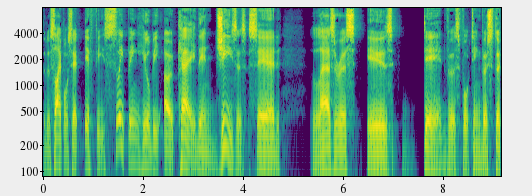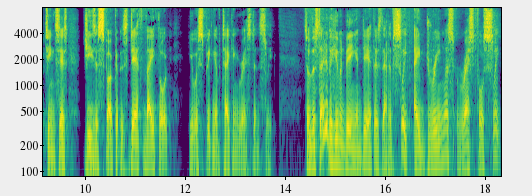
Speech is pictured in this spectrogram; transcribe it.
The disciple said, If he's sleeping, he'll be okay. Then Jesus said, Lazarus is dead. Verse 14. Verse 13 says, Jesus spoke of his death. They thought he was speaking of taking rest and sleep. So the state of a human being in death is that of sleep, a dreamless, restful sleep.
